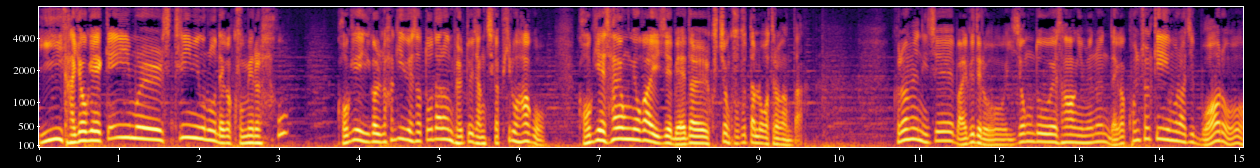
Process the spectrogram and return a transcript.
이 가격의 게임을 스트리밍으로 내가 구매를 하고 거기에 이걸 하기 위해서 또 다른 별도의 장치가 필요하고 거기에 사용료가 이제 매달 9.99달러가 들어간다. 그러면 이제 말 그대로 이 정도의 상황이면은 내가 콘솔 게임을 하지 뭐하러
